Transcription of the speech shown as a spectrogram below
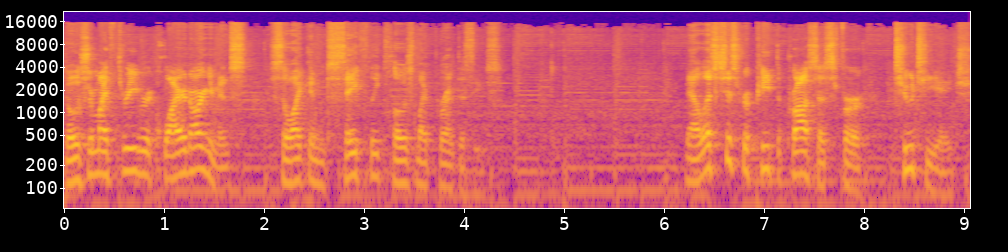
Those are my three required arguments so I can safely close my parentheses. Now let's just repeat the process for 2th,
